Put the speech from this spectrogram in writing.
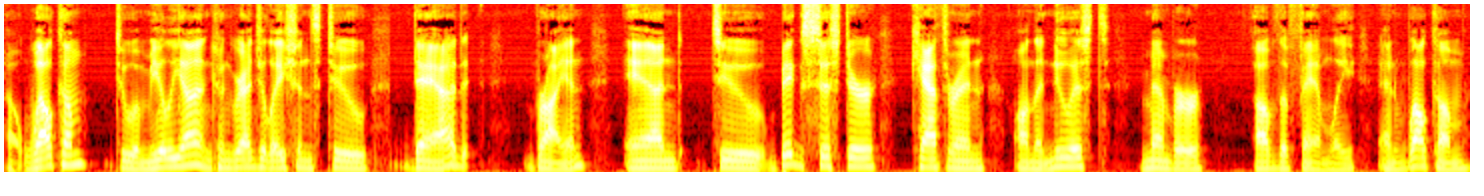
Uh, welcome to Amelia, and congratulations to Dad, Brian, and to Big Sister, Catherine, on the newest member of the family, and welcome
